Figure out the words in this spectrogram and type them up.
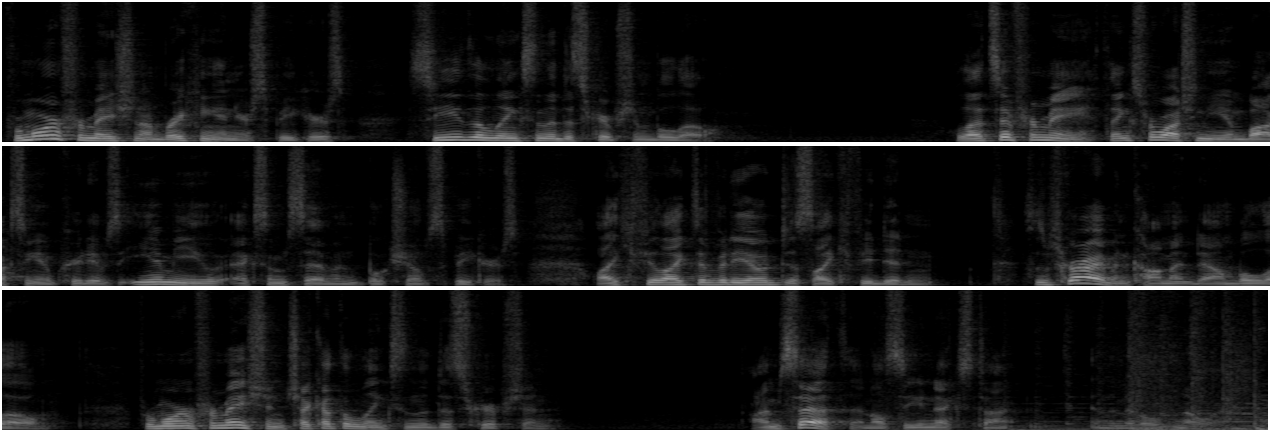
For more information on breaking in your speakers, see the links in the description below. Well, that's it for me. Thanks for watching the unboxing of Creative's EMU XM7 bookshelf speakers. Like if you liked the video, dislike if you didn't. Subscribe and comment down below. For more information, check out the links in the description. I'm Seth, and I'll see you next time in the middle of nowhere.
